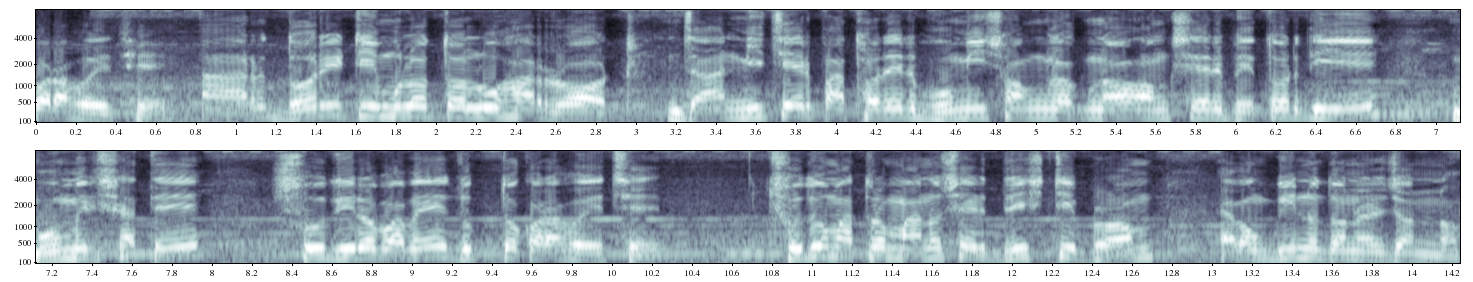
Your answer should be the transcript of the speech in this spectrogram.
করা হয়েছে। আর দড়িটি মূলত লোহার রড, যা নিচের পাথরের ভূমি সংলগ্ন অংশের ভেতর দিয়ে ভূমির সাথে সুদৃঢ়ভাবে যুক্ত করা হয়েছে। শুধুমাত্র মানুষের দৃষ্টিভ্রম এবং বিনোদনের জন্য।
